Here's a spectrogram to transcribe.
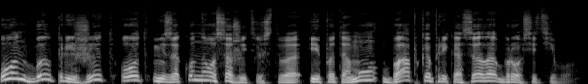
Он был прижит от незаконного сожительства, и потому бабка приказала бросить его.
